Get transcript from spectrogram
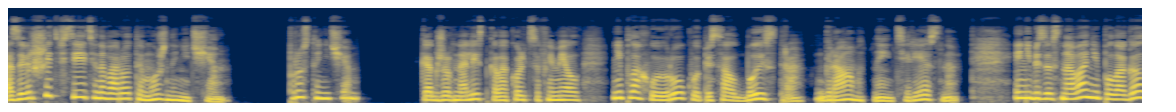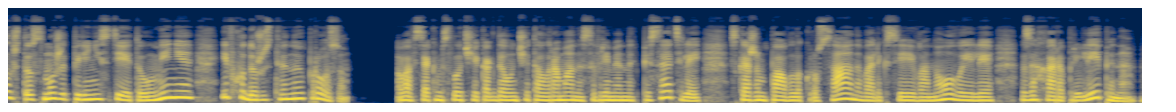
а завершить все эти навороты можно ничем. Просто ничем. Как журналист Колокольцев имел неплохую руку, писал быстро, грамотно, интересно, и не без оснований полагал, что сможет перенести это умение и в художественную прозу. Во всяком случае, когда он читал романы современных писателей, скажем, Павла Крусанова, Алексея Иванова или Захара Прилепина,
